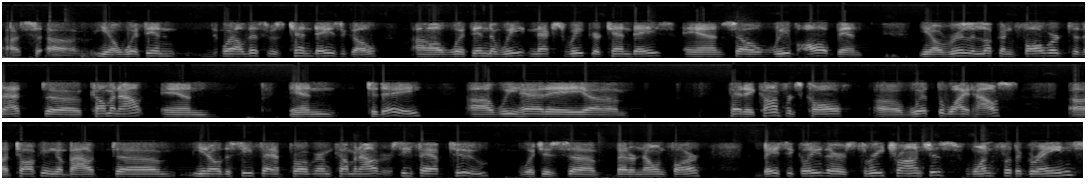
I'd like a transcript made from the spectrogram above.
uh, uh, you know, within, well, this was 10 days ago uh, within the week, next week or 10 days. And so we've all been, you know, really looking forward to that uh, coming out. And, and today uh, we had a, um, had a conference call uh, with the White House uh, talking about, um, you know, the CFAP program coming out or CFAP 2, which is uh, better known for. Basically, there's three tranches, one for the grains,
